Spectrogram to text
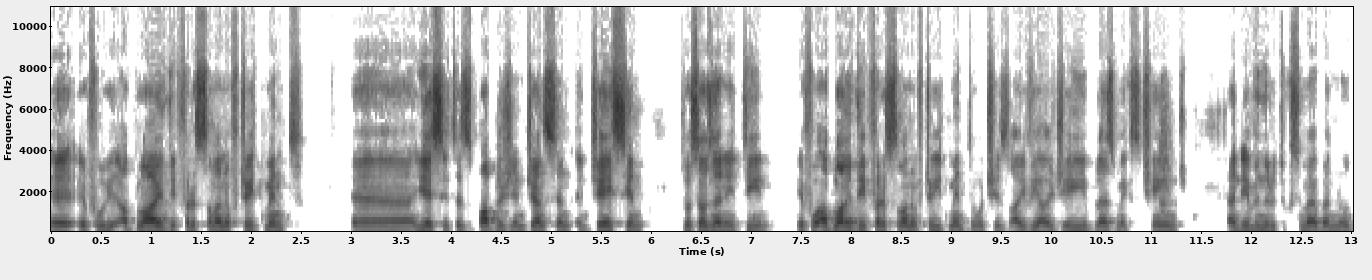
uh, if we apply the first line of treatment, uh, yes, it is published in Janssen in JASN 2018. If we apply the first line of treatment, which is IVIG, plasma exchange, and even rituximab and no,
